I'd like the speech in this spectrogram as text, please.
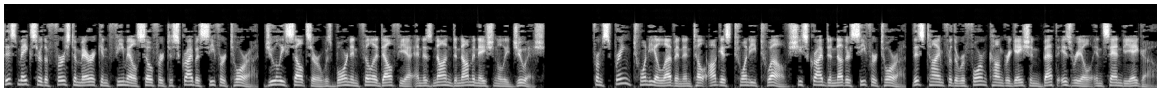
This makes her the first American female sofer to scribe a Sefer Torah. Julie Seltzer was born in Philadelphia and is non denominationally Jewish. From spring 2011 until August 2012 she scribed another Sefer Torah, this time for the Reform congregation Beth Israel in San Diego.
